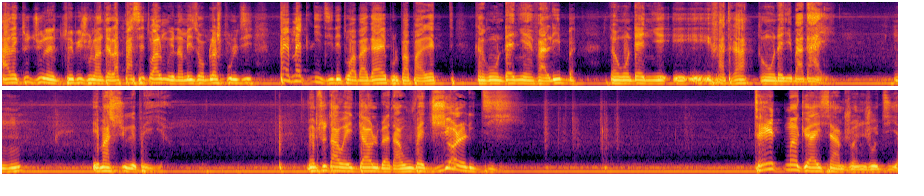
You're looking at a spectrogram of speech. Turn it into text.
avec toute journée depuis jour l'entrée la passer toi le dans maison blanche pour le dire permettre lui dire des trois bagailles pour le pas paraître quand on dernier valide quand on dernier et, et, et fatra quand on dernier bagaille Mhm. et m'assurer pays. Même si tu as Edgar Leblanc, tu as ouvert Diol, il dit. Traitement que Haïtien a besoin aujourd'hui,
